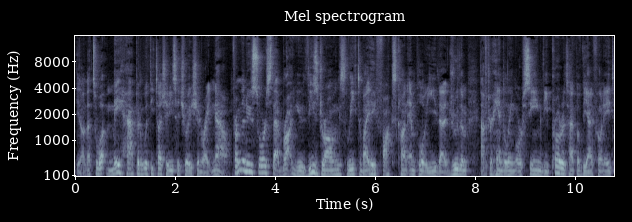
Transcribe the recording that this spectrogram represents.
you know, that's what may happen with the Touch ID situation right now. From the news source that brought you these drawings leaked by a Foxconn employee that drew them after handling or seeing the prototype of the iPhone 8,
